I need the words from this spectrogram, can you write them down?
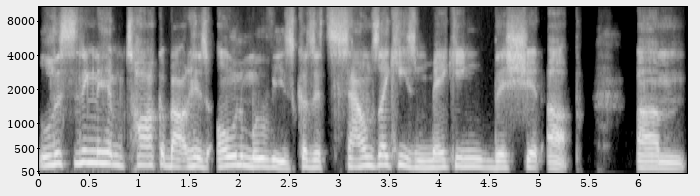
listening to him talk about his own movies because it sounds like he's making this shit up. Um,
